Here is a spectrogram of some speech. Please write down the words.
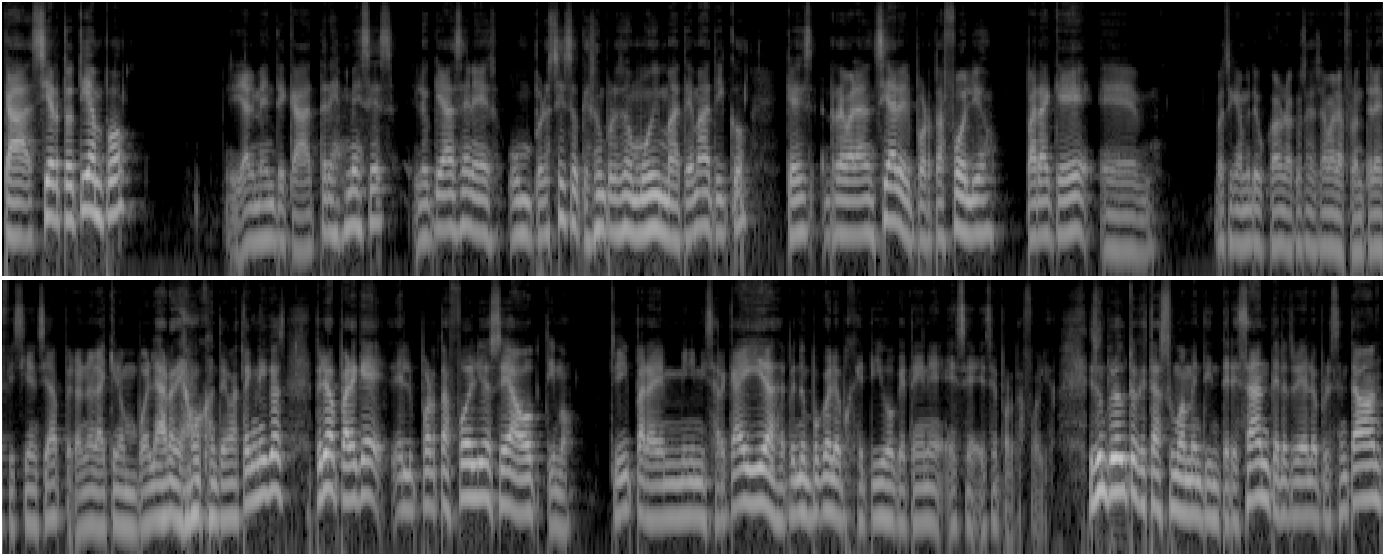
cada cierto tiempo, idealmente cada tres meses, lo que hacen es un proceso que es un proceso muy matemático, que es rebalancear el portafolio para que, eh, básicamente buscar una cosa que se llama la frontera de eficiencia, pero no la quiero volar, digamos, con temas técnicos, pero para que el portafolio sea óptimo. ¿Sí? Para minimizar caídas, depende un poco del objetivo que tiene ese, ese portafolio. Es un producto que está sumamente interesante, el otro día lo presentaban,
